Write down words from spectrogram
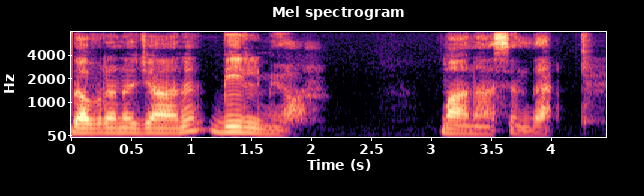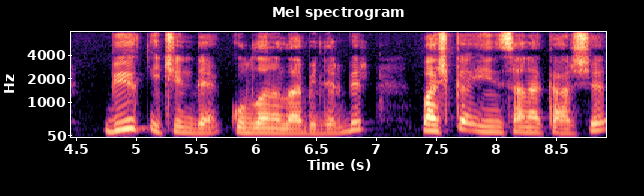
davranacağını bilmiyor manasında. Büyük içinde kullanılabilir bir başka insana karşı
